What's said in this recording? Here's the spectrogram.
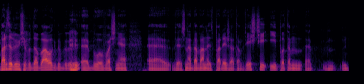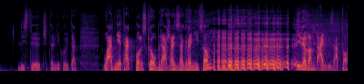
Bardzo by mi się podobało, gdyby Mhm. było właśnie, wiesz, nadawane z Paryża tam wieści i potem listy czytelników i tak, ładnie tak Polskę obrażać za granicą? Ile wam dali za to?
